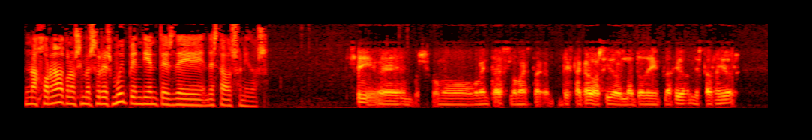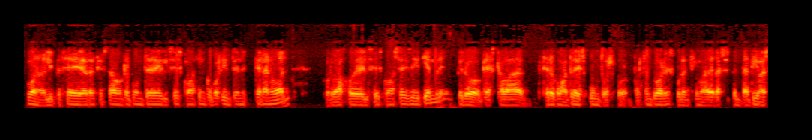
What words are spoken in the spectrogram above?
una jornada con los inversores muy pendientes de, Estados Unidos? Sí, eh, pues como comentas, lo más destacado ha sido el dato de inflación de Estados Unidos bueno, el IPC ha registrado un repunte del 6,5% interanual, por debajo del 6,6 de diciembre, pero que estaba 0,3 puntos porcentuales por encima de las expectativas.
